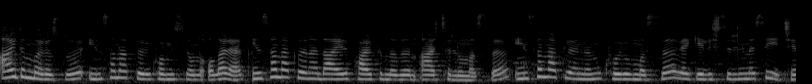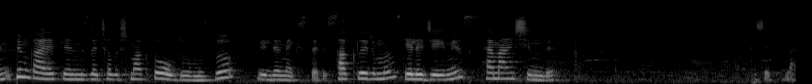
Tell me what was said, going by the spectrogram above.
Aydın Barosu İnsan Hakları Komisyonu olarak insan haklarına dair farkındalığın artırılması, insan haklarının korunması ve geliştirilmesi için tüm gayretlerimizle çalışmakta olduğumuzu bildirmek isteriz. Haklarımız, geleceğimiz hemen şimdi. Teşekkürler.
